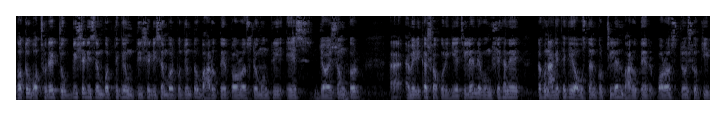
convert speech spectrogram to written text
গত বছরের চব্বিশে ডিসেম্বর থেকে উনত্রিশে ডিসেম্বর পর্যন্ত ভারতের পররাষ্ট্রমন্ত্রী এস জয়শঙ্কর আমেরিকা সফরে গিয়েছিলেন এবং সেখানে তখন আগে থেকেই অবস্থান করছিলেন ভারতের পররাষ্ট্র সচিব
